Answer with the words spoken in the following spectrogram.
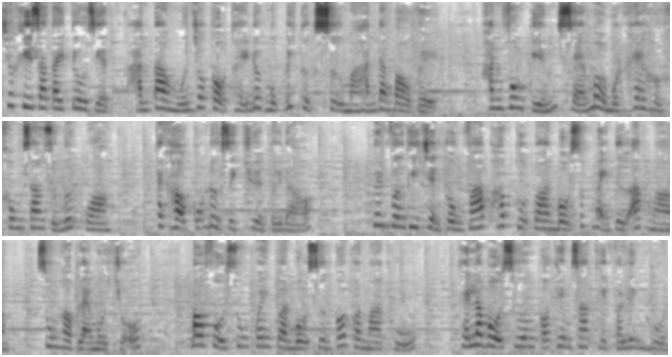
Trước khi ra tay tiêu diệt, hắn ta muốn cho cậu thấy được mục đích thực sự mà hắn đang bảo vệ. Hắn vung kiếm xé mở một khe hở không gian rồi bước qua. Thạch Hạo cũng được dịch chuyển tới đó. Huyết Vương thi triển công pháp hấp thụ toàn bộ sức mạnh từ ác ma, dung hợp lại một chỗ, bao phủ xung quanh toàn bộ xương cốt con ma thú. Thế là bộ xương có thêm da thịt và linh hồn.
